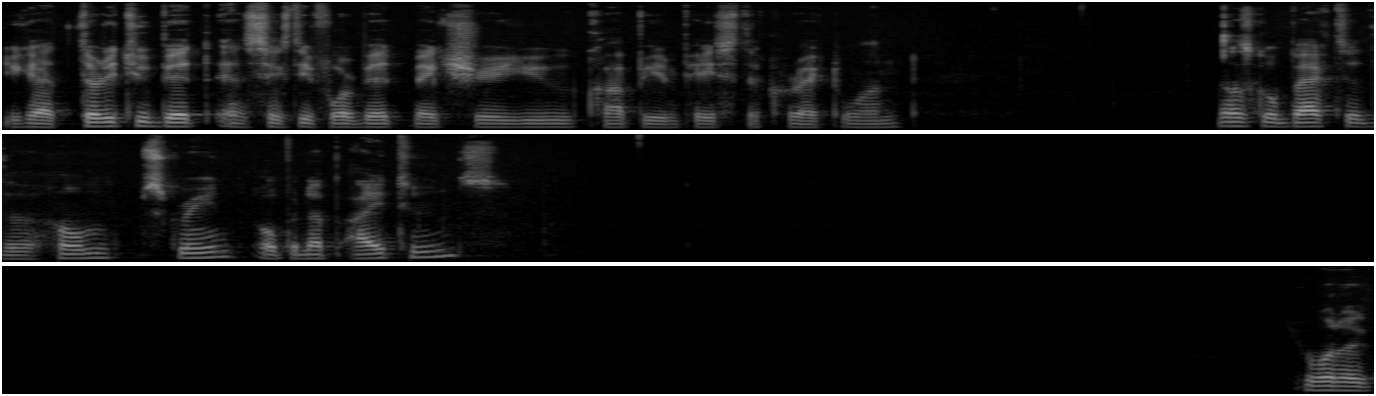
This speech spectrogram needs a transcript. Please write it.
you got 32-bit and 64-bit. Make sure you copy and paste the correct one. Now let's go back to the home screen. Open up iTunes. You want to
